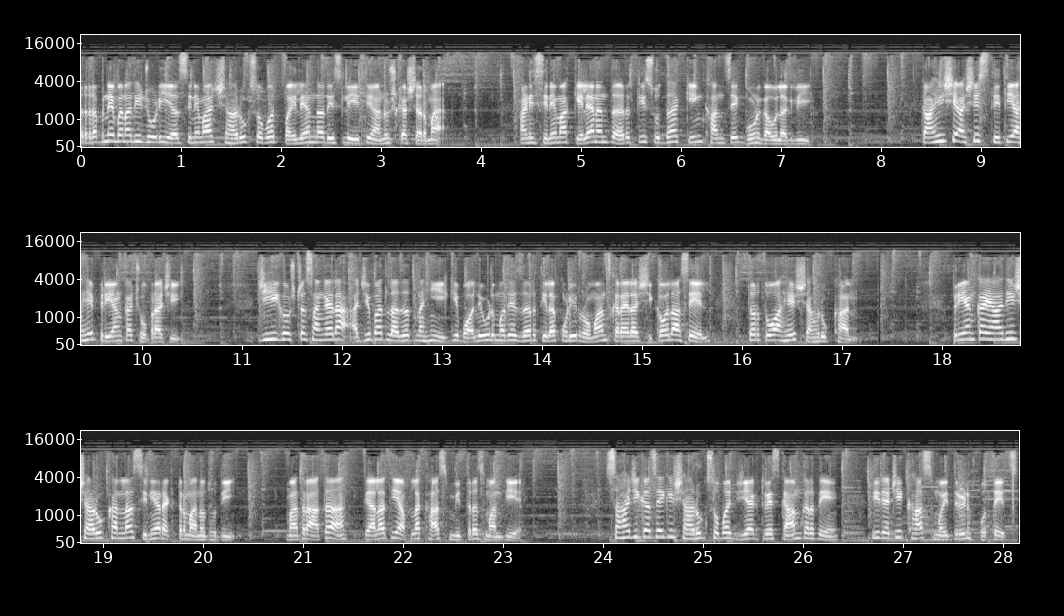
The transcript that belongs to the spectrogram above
रबने बनादी जोडी या सिनेमात शाहरुख सोबत पहिल्यांदा दिसली ती अनुष्का शर्मा. आणि सिनेमा केल्यानंतर ती सुद्धा किंग खानचे गुण गाऊ लागली. काहीशी अशी स्थिती आहे प्रियांका चोप्राची. जी ही गोष्ट सांगायला अजिबात लाजत नाही की बॉलिवूडमध्ये जर तिला कोणी रोमांस करायला शिकवला असेल तर तो आहे शाहरुख खान. प्रियांका याआधी शाहरुख खानला सिनियर ॲक्टर मानत होती. मात्र आता त्याला ती आपला खास मित्रच मानतीये. साहजिकच आहे की शाहरुख सोबत जी ॲक्ट्रेस काम करते ती त्याची खास मैत्रीण होतेच.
